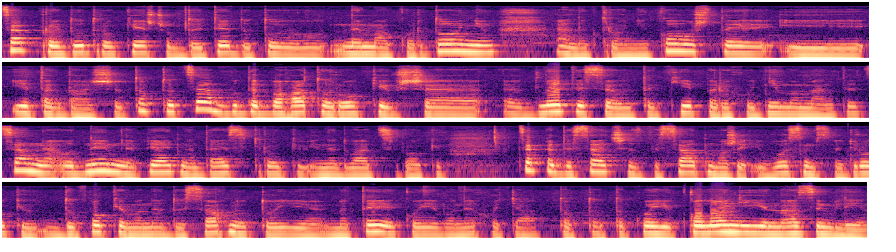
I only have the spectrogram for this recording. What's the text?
Це пройдуть роки, щоб дойти до того, нема кордонів, електронні кошти і, і так далі. Тобто це буде багато років ще е, длитися у такі переходні моменти. Це не одним, не 5, не 10 років і не 20 років. Це 50, 60, може і 80 років, допоки вони досягнуть тої мети, якої вони хочуть, тобто такої колонії на землі.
